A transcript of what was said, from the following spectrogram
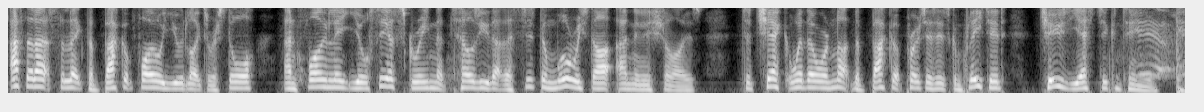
After that, select the backup file you would like to restore. And finally, you'll see a screen that tells you that the system will restart and initialize. To check whether or not the backup process is completed, choose Yes to continue. Yeah.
